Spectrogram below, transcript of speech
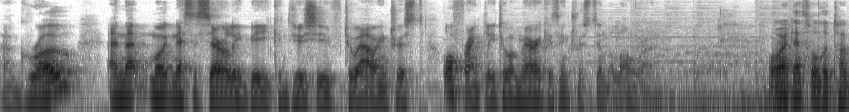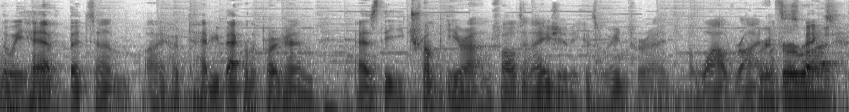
uh, grow, and that won't necessarily be conducive to our interest or, frankly, to America's interest in the long run. All right, that's all the time that we have, but um, I hope to have you back on the program as the Trump era unfolds in Asia because we're in for a, a wild ride. We're in for suspects. a ride.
